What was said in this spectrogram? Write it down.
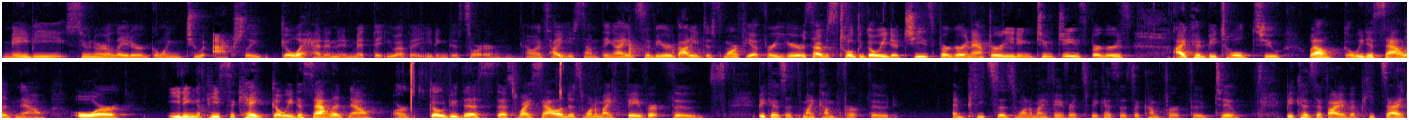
maybe sooner or later going to actually go ahead and admit that you have an eating disorder. I want to tell you something. I had severe body dysmorphia. For years, I was told to go eat a cheeseburger, and after eating two cheeseburgers, I could be told to, well, go eat a salad now. Or eating a piece of cake, go eat a salad now or go do this. That's why salad is one of my favorite foods because it's my comfort food. And pizza is one of my favorites because it's a comfort food too. Because if I have a pizza, I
